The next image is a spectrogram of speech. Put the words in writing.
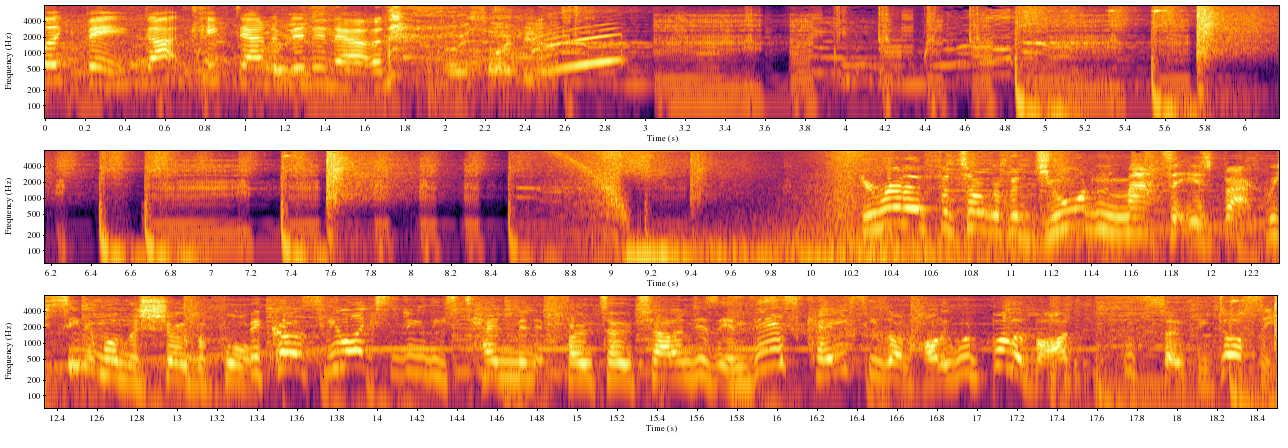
clickbait. Got kicked out of In and Out. Oh, he's talking. Guerrilla photographer Jordan Matter is back. We've seen him on the show before because he likes to do these 10 minute photo challenges. In this case, he's on Hollywood Boulevard with Sofie Dossi.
